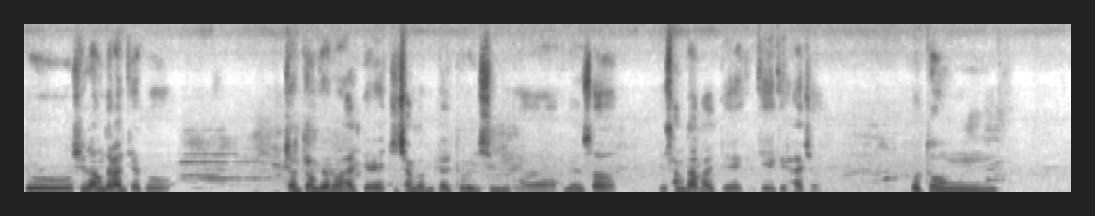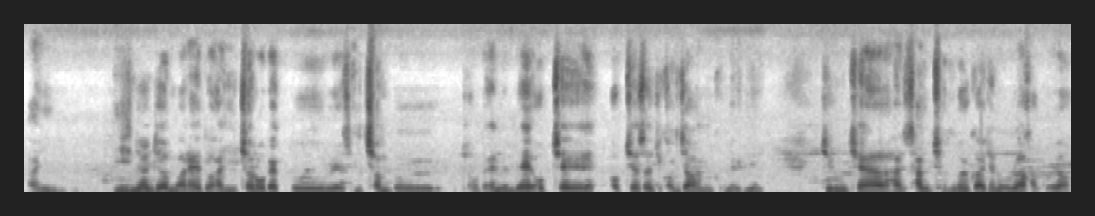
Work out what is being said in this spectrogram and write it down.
또 신랑들한테도 전통 결혼할 때 지참금이 별도로 있습니다 하면서 상담할 때 그렇게 얘기를 하죠. 보통 한 2년 전만 해도 한 2,500불에서 2,000불 정도 했는데 업체에 업체에서 권장하는 금액이 지금 최하 한 3,000불까지는 올라갔고요.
